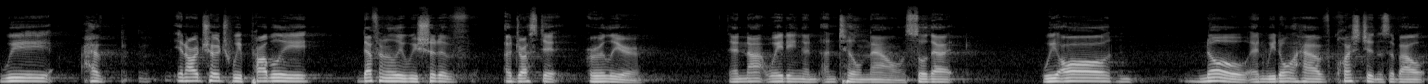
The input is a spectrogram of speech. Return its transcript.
we have in our church we probably definitely we should have addressed it earlier and not waiting un- until now so that we all know and we don't have questions about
